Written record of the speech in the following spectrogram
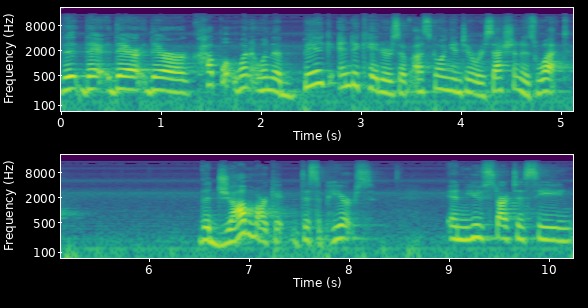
There, there, there are a couple, one, one of the big indicators of us going into a recession is what? The job market disappears. And you start to see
